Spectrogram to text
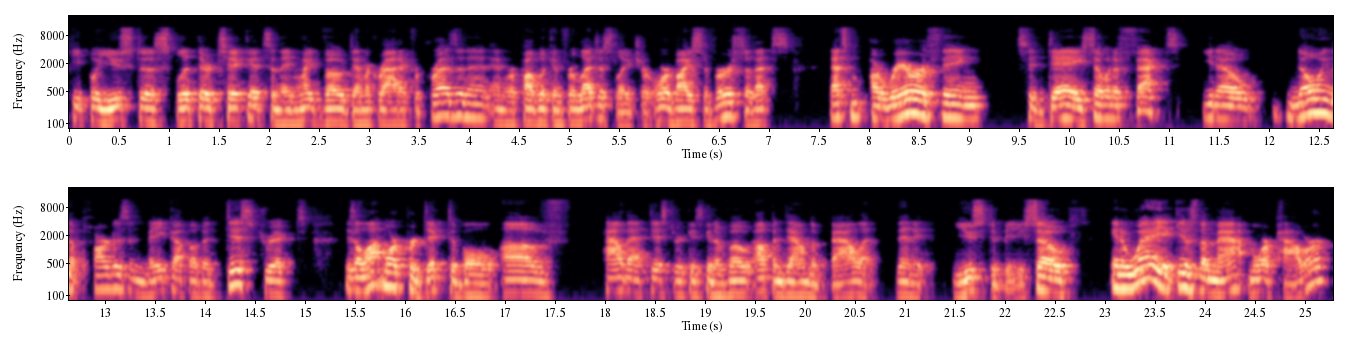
People used to split their tickets and they might vote Democratic for president and Republican for legislature or vice versa. That's that's a rarer thing today. So in effect, you know, knowing the partisan makeup of a district is a lot more predictable of how that district is going to vote up and down the ballot than it used to be. So in a way, it gives the map more power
